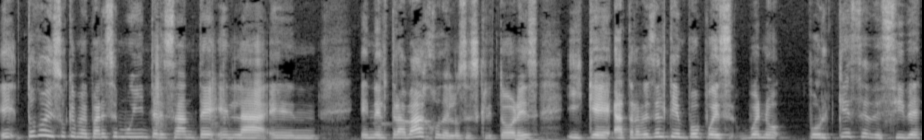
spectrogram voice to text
eh, todo eso que me parece muy interesante en, la, en, en el trabajo de los escritores y que a través del tiempo, pues bueno, ¿por qué se decide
